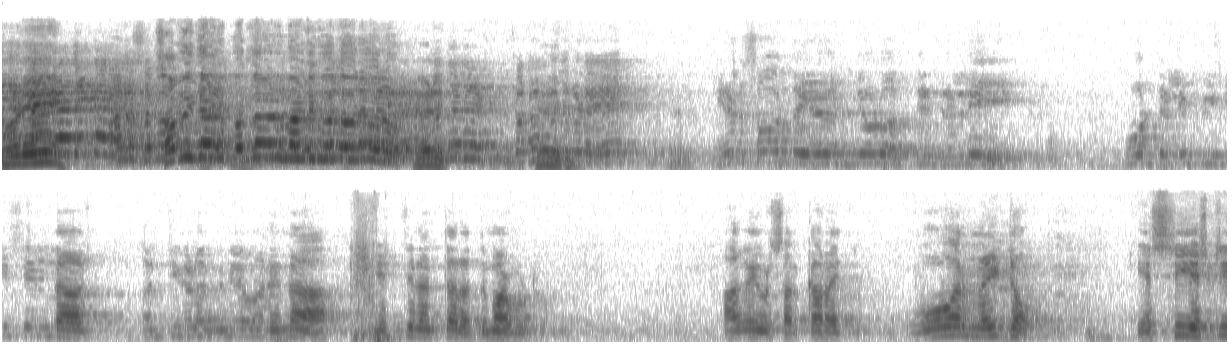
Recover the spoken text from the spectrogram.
ನೋಡಿ. ಸಂವಿಧಾನ ಬದಲಾವಣೆ ಮಾಡಲಿಕ್ಕೆ ಇವರು. ಹೇಳಿ ಎರಡು ಸಾವಿರದ ಹದಿನೇಳು ಹದಿನೆಂಟರಲ್ಲಿ ಕೋರ್ಟಲ್ಲಿ ಪಿಟಿಸಿಎಲ್ ಅರ್ಜಿಗಳ ವಿಲೇವಾರಿನ ಎಷ್ಟು ದಿನ ಅಂತ ರದ್ದು ಮಾಡ್ಬಿಟ್ರು. ಆಗ ಇವ್ರ ಸರ್ಕಾರ ಆಯಿತು. Overnight S C S T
